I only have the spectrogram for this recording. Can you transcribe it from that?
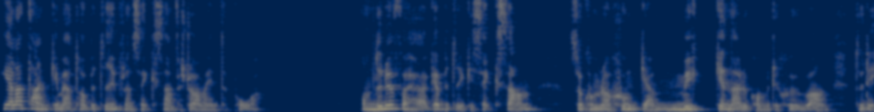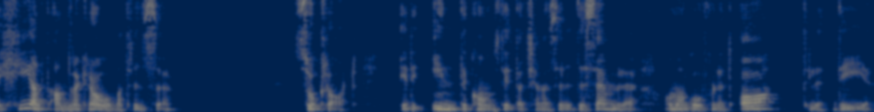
Hela tanken med att ta betyg från sexan förstår jag mig inte på. Om du nu får höga betyg i sexan så kommer de sjunka mycket när du kommer till sjuan då det är helt andra krav och matriser. Såklart är det inte konstigt att känna sig lite sämre om man går från ett A till ett D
